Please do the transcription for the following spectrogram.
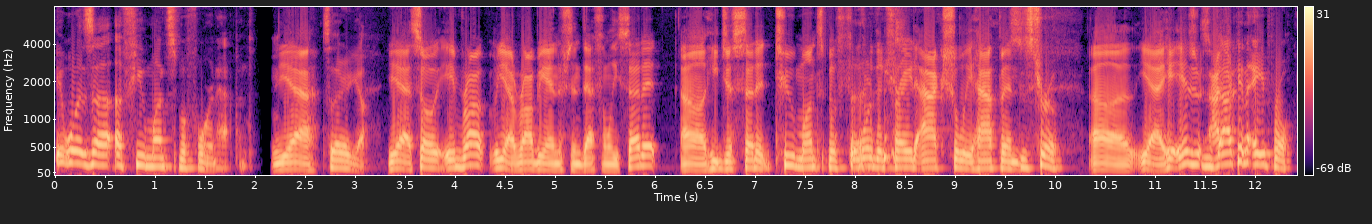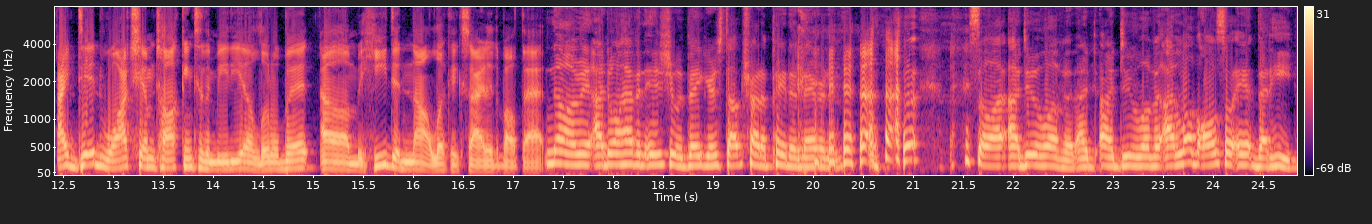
It was uh, a few months before it happened. yeah, So there you go. yeah. So it, Rob, yeah, Robbie Anderson definitely said it. Uh, he just said it two months before the trade actually happened. This is true. Uh, yeah, his, It's I, back in April. I did watch him talking to the media a little bit. Um, he did not look excited about that. No, I mean I don't have an issue with Baker. Stop trying to paint a narrative. so I, I do love it. I, I do love it. I love also that he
